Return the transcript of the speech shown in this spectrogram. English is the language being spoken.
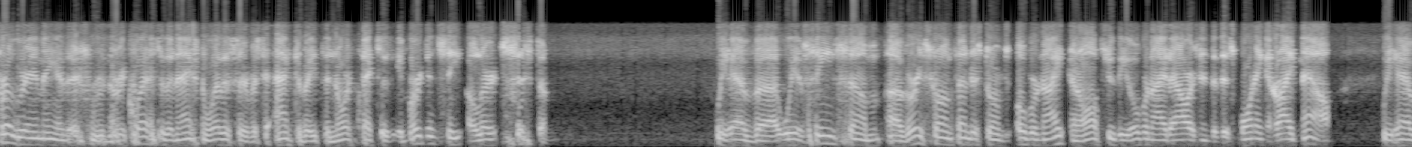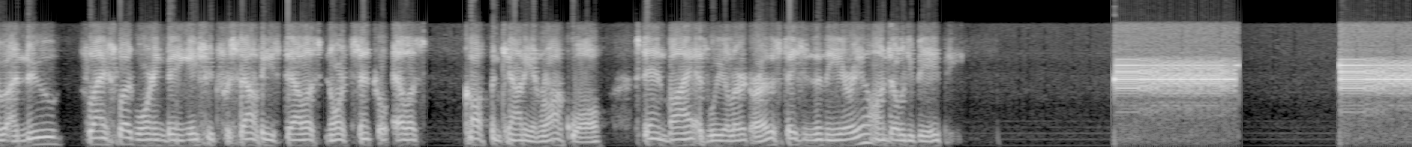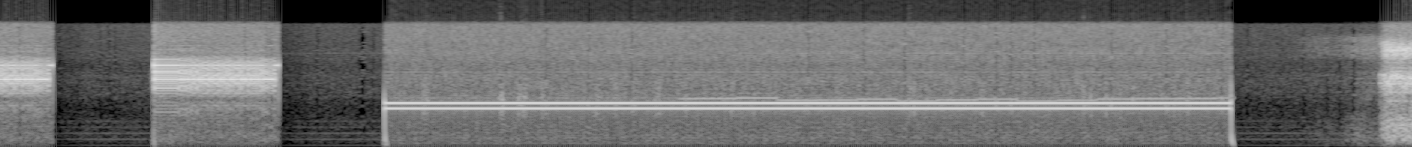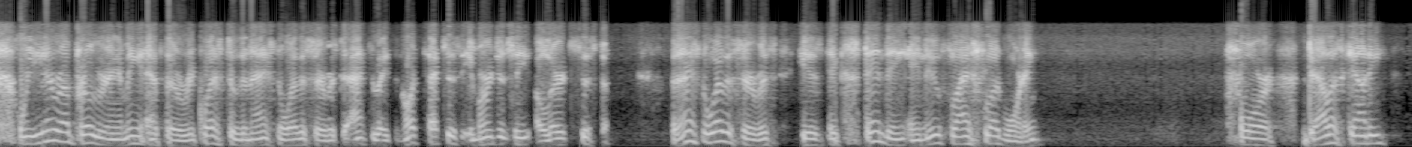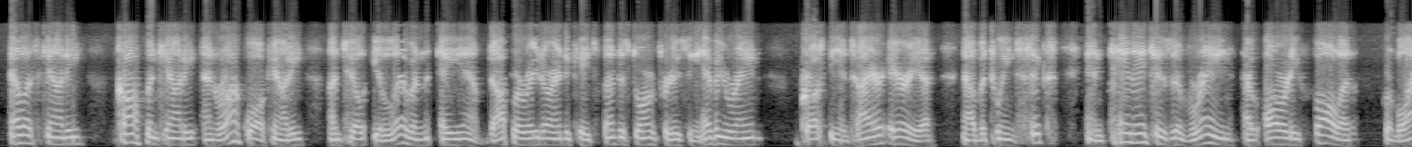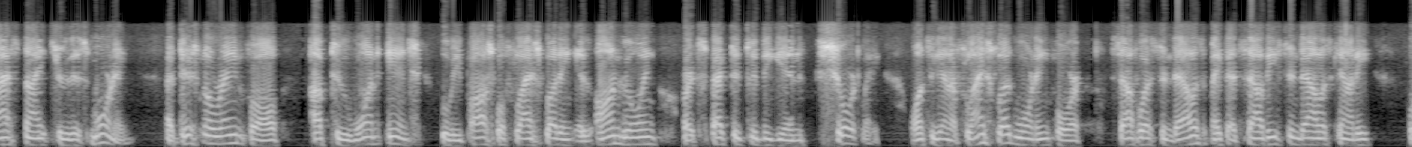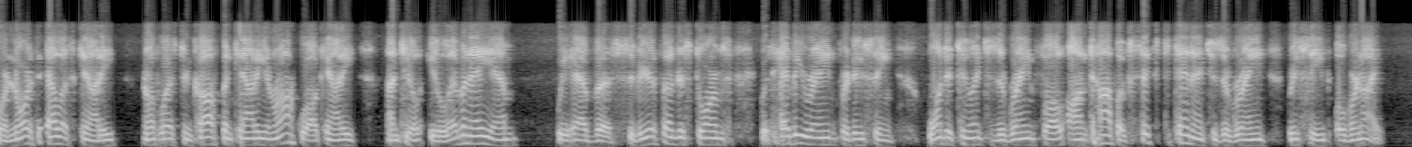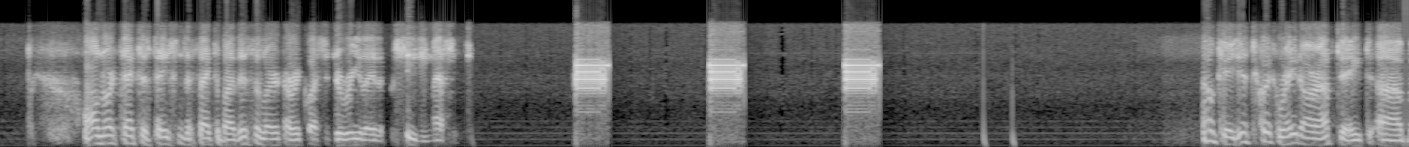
programming at the request of the National Weather Service to activate the North Texas Emergency Alert System. We have uh, we have seen some uh, very strong thunderstorms overnight and all through the overnight hours into this morning. And right now, we have a new flash flood warning being issued for southeast Dallas, north central Ellis, Kaufman County, and Rockwall. Stand by as we alert our other stations in the area on WBAP. We interrupt programming at the request of the National Weather Service to activate the North Texas Emergency Alert System. The National Weather Service is extending a new flash flood warning for Dallas County, Ellis County, Kaufman County, and Rockwall County until 11 a.m. Doppler radar indicates thunderstorms producing heavy rain across the entire area. Now, between 6 and 10 inches of rain have already fallen from last night through this morning. Additional rainfall up to one inch will be possible. Flash flooding is ongoing or expected to begin shortly. Once again, a flash flood warning for southwestern Dallas, make that southeastern Dallas County, for North Ellis County, northwestern Kaufman County, and Rockwall County until 11 a.m. We have uh, severe thunderstorms with heavy rain producing one to two inches of rainfall on top of six to 10 inches of rain received overnight. All North Texas stations affected by this alert are requested to relay the preceding message. Okay, just a quick radar update. Uh,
